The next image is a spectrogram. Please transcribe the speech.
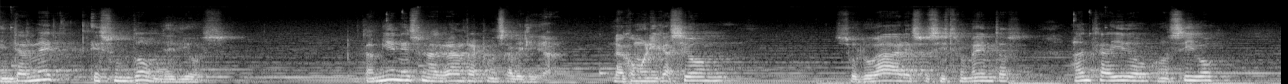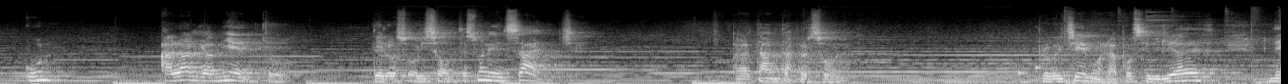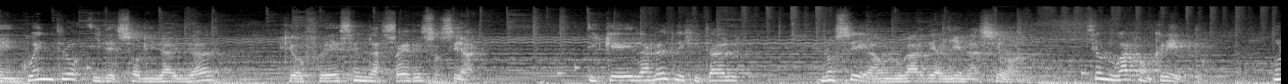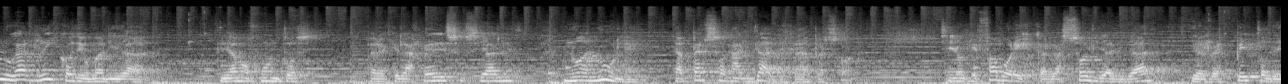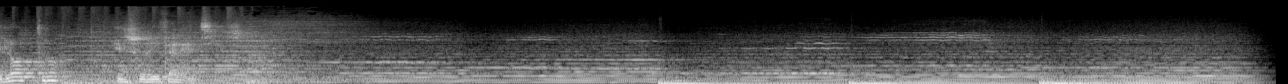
Internet es un don de Dios. También es una gran responsabilidad. La comunicación, sus lugares, sus instrumentos han traído consigo un alargamiento de los horizontes, un ensanche para tantas personas. Aprovechemos las posibilidades de encuentro y de solidaridad que ofrecen las redes sociales y que la red digital no sea un lugar de alienación, sea un lugar concreto, un lugar rico de humanidad. Creamos juntos para que las redes sociales no anulen la personalidad de cada persona, sino que favorezcan la solidaridad y el respeto del otro en sus diferencias.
